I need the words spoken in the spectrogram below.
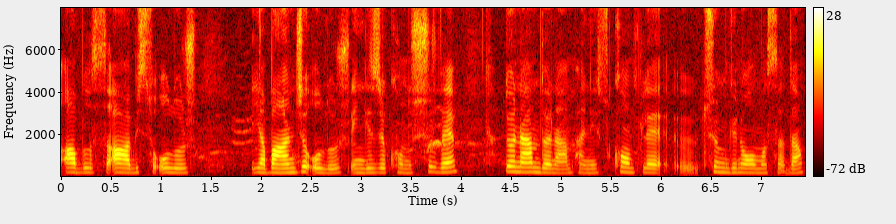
ablası, abisi olur. Yabancı olur, İngilizce konuşur ve dönem dönem hani komple e, tüm gün olmasa da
